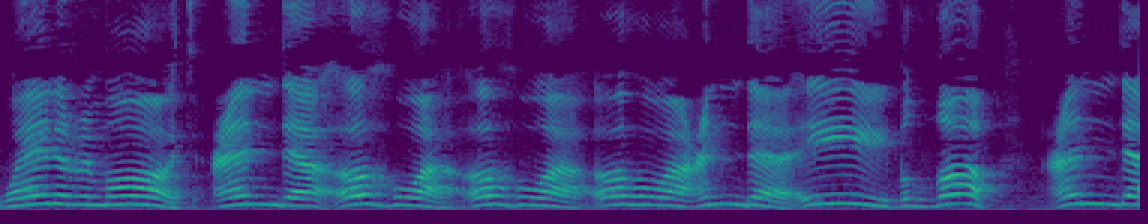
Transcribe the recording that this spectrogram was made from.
وين الريموت؟ عنده. هو هو هو عنده. إي بالضبط. عنده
